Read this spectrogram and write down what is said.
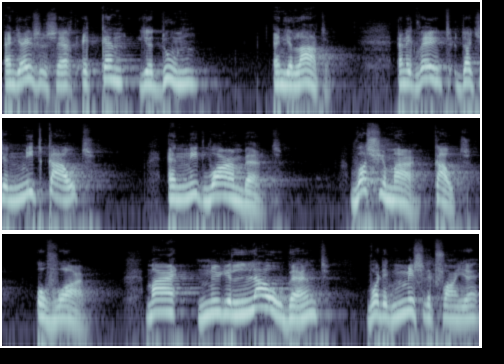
En Jezus zegt, ik ken je doen en je laten. En ik weet dat je niet koud en niet warm bent. Was je maar koud of warm. Maar nu je lauw bent, word ik misselijk van je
